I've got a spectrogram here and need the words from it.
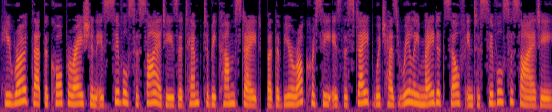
He wrote that the corporation is civil society's attempt to become state, but the bureaucracy is the state which has really made itself into civil society.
